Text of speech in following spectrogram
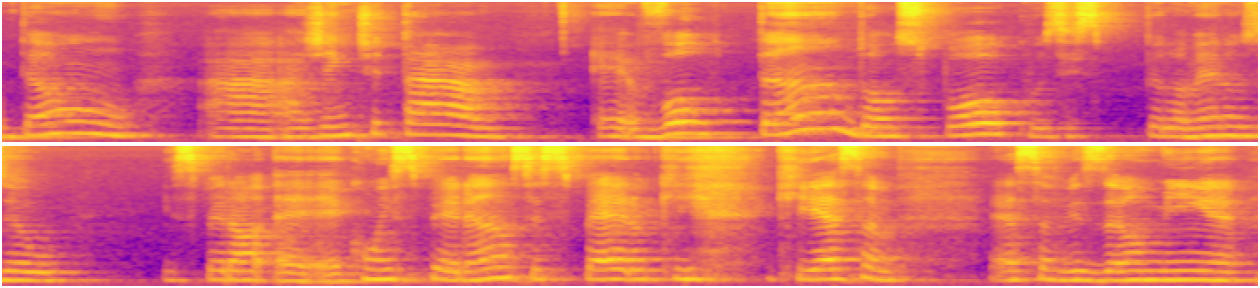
Então, a, a gente está é, voltando aos poucos, pelo menos eu espero, é, é, com esperança espero que, que essa, essa visão minha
